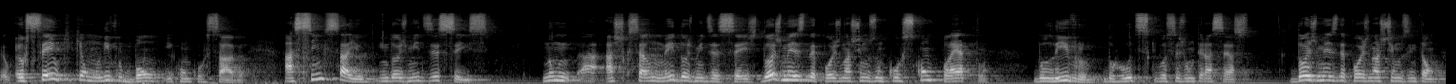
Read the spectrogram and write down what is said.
Eu, eu sei o que, que é um livro bom e concursável. Assim que saiu, em 2016, no, acho que saiu no meio de 2016, dois meses depois nós tínhamos um curso completo do livro do Roots que vocês vão ter acesso. Dois meses depois nós tínhamos então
